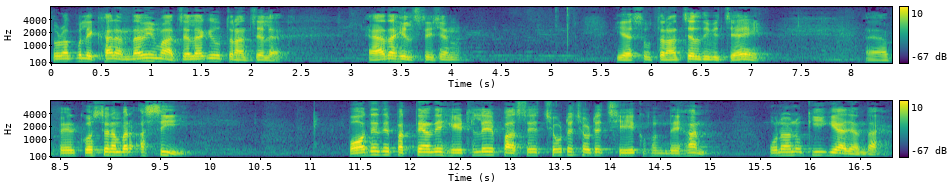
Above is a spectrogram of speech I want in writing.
ਥੋੜਾ ਭੁਲੇਖਾ ਰਹਿੰਦਾ ਵੀ ਹਿਮਾਚਲ ਹੈ ਕਿ ਉੱਤਰਾਂਚਲ ਹੈ? ਹੈ ਤਾਂ ਹਿਲ ਸਟੇਸ਼ਨ ਯੈਸ ਉੱਤਰਾਂਚਲ ਦੇ ਵਿੱਚ ਹੈ ਫਿਰ ਕੁਐਸਚਨ ਨੰਬਰ 80 ਪੌਦੇ ਦੇ ਪੱਤਿਆਂ ਦੇ ਹੇਠਲੇ ਪਾਸੇ ਛੋਟੇ ਛੋਟੇ ਛੇਕ ਹੁੰਦੇ ਹਨ। ਉਹਨਾਂ ਨੂੰ ਕੀ ਕਿਹਾ ਜਾਂਦਾ ਹੈ?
